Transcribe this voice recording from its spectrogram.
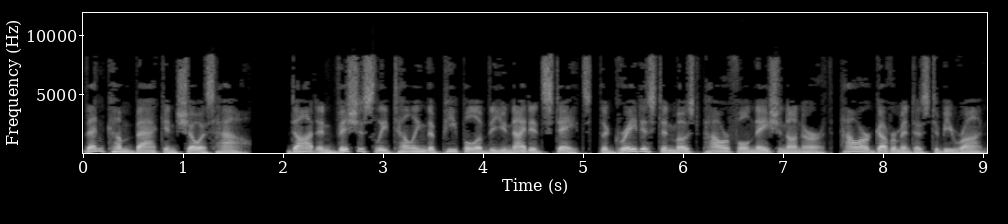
Then come back and show us how Dot and viciously telling the people of the United States, the greatest and most powerful nation on earth, how our government is to be run.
